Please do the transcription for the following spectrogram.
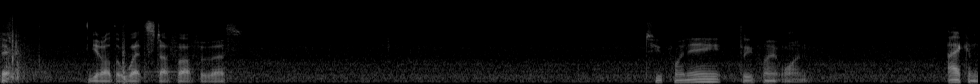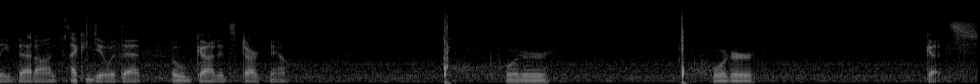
there. Get all the wet stuff off of us. 2.8, 3.1. I can leave that on. I can deal with that. Oh god, it's dark now. Quarter. Quarter. Guts.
